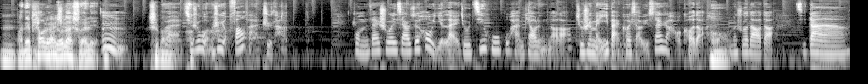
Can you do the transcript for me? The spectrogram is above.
嗯把那嘌呤留在水里，嗯，是吧？对，其实我们是有方法治它的。我们再说一下最后一类，就是几乎不含嘌呤的了，就是每一百克小于三十毫克的。哦我们说到的鸡蛋啊、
